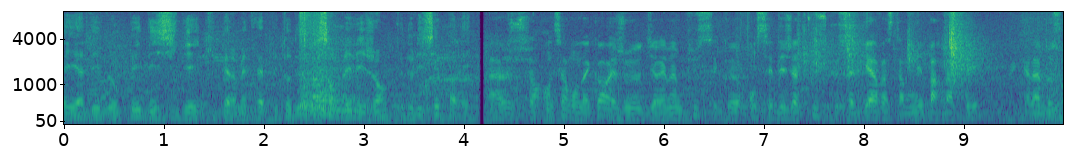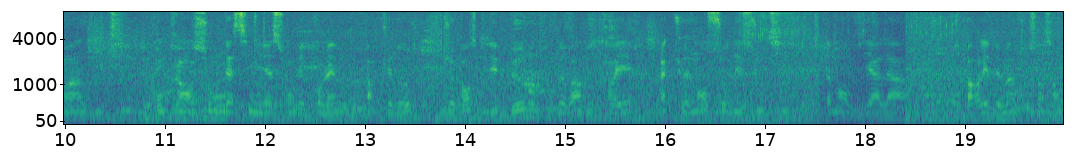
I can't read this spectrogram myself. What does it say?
et à développer des idées qui permettraient plutôt de rassembler les gens que de les séparer. Euh, je suis entièrement d'accord et je dirais même plus, c'est qu'on sait déjà tous que cette guerre va se terminer par la paix qu'elle a besoin d'outils de compréhension, d'assimilation des problèmes de part et d'autre. Je pense qu'il est de notre devoir de travailler actuellement sur des outils, notamment via l'art, pour parler demain tous ensemble.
